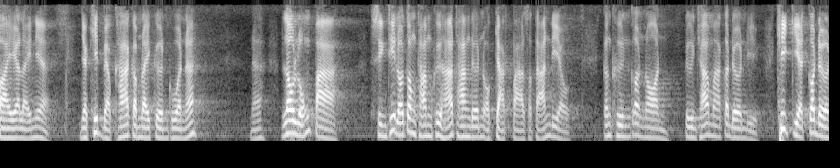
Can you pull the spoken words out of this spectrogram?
วๆอะไรเนี่ยอย่าคิดแบบค้ากำไรเกินควรนะนะเราหลงป่า สิ่งที่เราต้องทำคือหาทางเดินออกจากป่าสถานเดียว กลางคืนก็นอน ตื่นเช้ามาก็เดินอีก ขี้เกียจก็เดิน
